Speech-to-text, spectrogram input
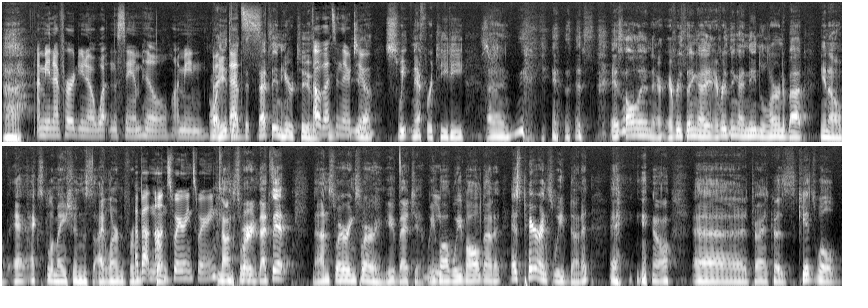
I mean, I've heard, you know, what in the Sam Hill. I mean, Oh, yeah, that's, that's that's in here too. Oh, that's in there, too? Yeah, sweet Nefertiti. Uh, yeah, that's it's all in there. Everything I everything I need to learn about you know exclamations I learned from about non-swearing swearing. non-swearing. That's it. Non-swearing swearing. You betcha. We've You- all we've all done it as parents. We've done it. you know, uh, trying because kids will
